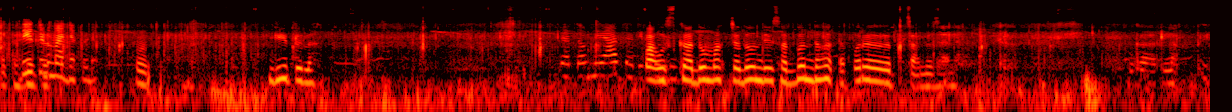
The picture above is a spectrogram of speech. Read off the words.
आता माझ्याकडे. घे तुला. पाऊस का दो मागच्या दोन दिवसात बंद होता परत चालू झाला. गार लागते.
